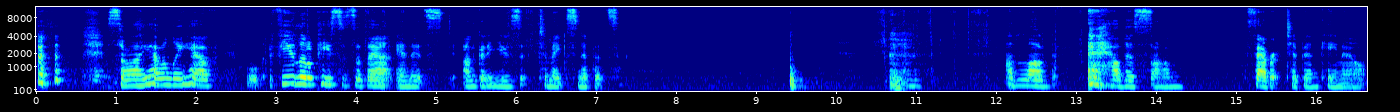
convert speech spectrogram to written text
so I only have a few little pieces of that, and it's, I'm going to use it to make snippets. I love how this um, fabric tip-in came out,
